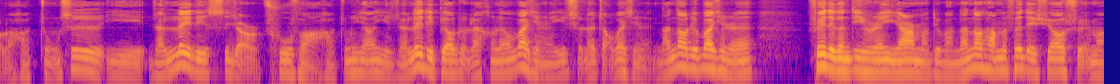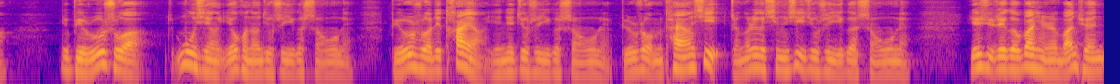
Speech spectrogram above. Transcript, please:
了哈，总是以人类的视角出发哈，总想以人类的标准来衡量外星人，以此来找外星人。难道这外星人非得跟地球人一样吗？对吧？难道他们非得需要水吗？就比如说木星有可能就是一个生物呢，比如说这太阳人家就是一个生物呢，比如说我们太阳系整个这个星系就是一个生物呢。也许这个外星人完全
